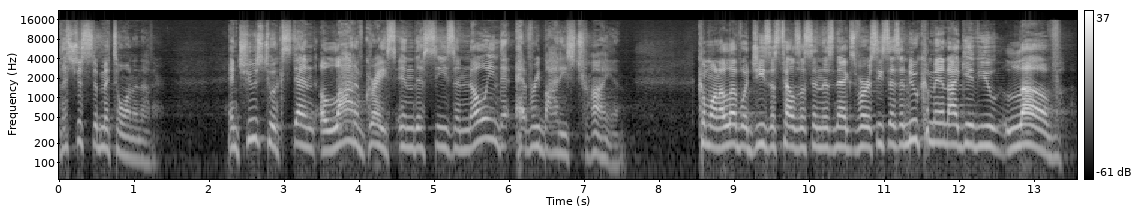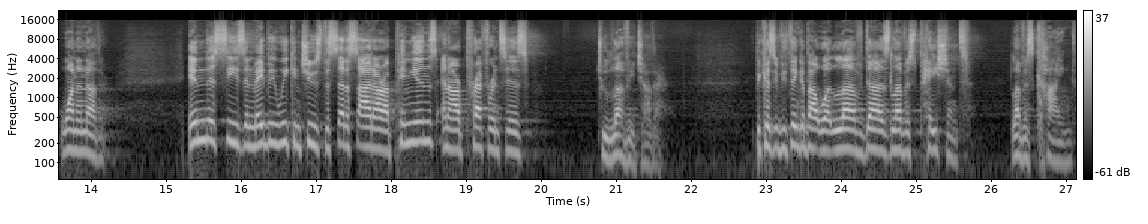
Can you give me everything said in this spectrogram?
let's just submit to one another and choose to extend a lot of grace in this season, knowing that everybody's trying. Come on, I love what Jesus tells us in this next verse. He says, A new command I give you love one another. in this season, maybe we can choose to set aside our opinions and our preferences to love each other. Because if you think about what love does, love is patient, love is kind.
